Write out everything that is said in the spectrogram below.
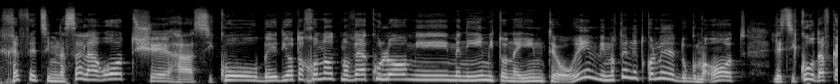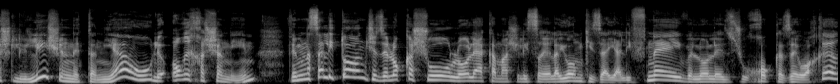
חפץ, היא מנסה להראות שהסיקור בידיעות אחרונות נובע כולו ממניעים עיתונאיים טהורים, והיא נותנת כל מיני דוגמאות לסיקור דווקא שלילי של נתניהו לאורך השנים, ומנסה לטעון שזה לא קשור לא להקמה של ישראל היום, כי זה היה לפני, ולא לאיזשהו חוק כזה או אחר,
